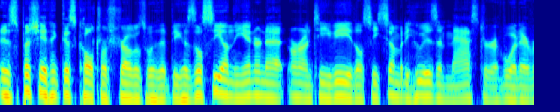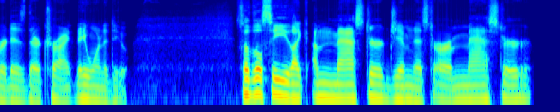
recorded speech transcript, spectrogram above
especially i think this culture struggles with it because they'll see on the internet or on tv they'll see somebody who is a master of whatever it is they're trying they want to do so they'll see like a master gymnast or a master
